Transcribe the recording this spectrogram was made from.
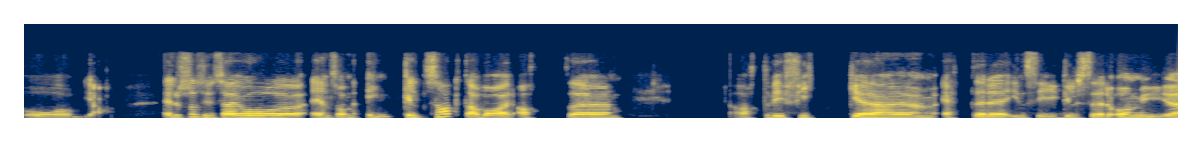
og ja. Ellers så syns jeg jo en sånn enkeltsak da var at, at vi fikk etter innsigelser og mye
